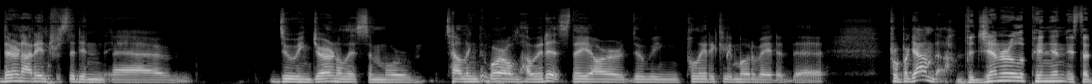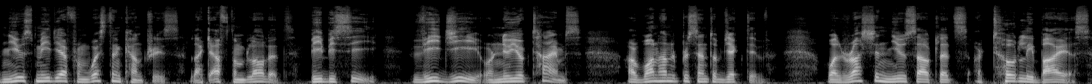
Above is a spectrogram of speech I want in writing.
They're not interested in uh, doing journalism or telling the world how it is. They are doing politically motivated uh, propaganda. The general opinion is that news media from Western countries like Aftonbladet, BBC, VG, or New York Times are 100% objective, while Russian news outlets are totally biased.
